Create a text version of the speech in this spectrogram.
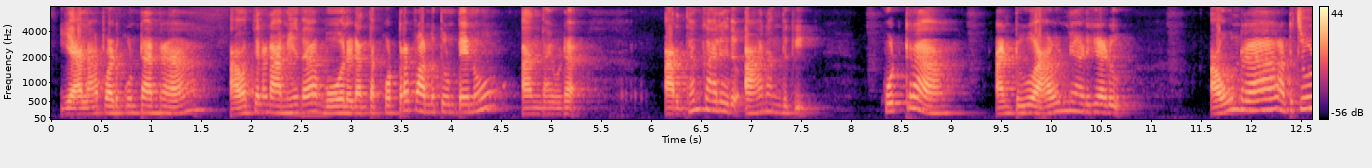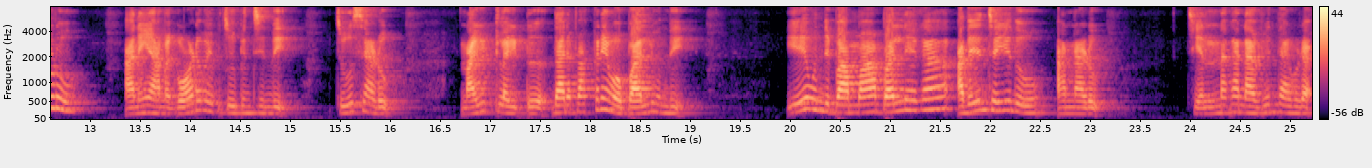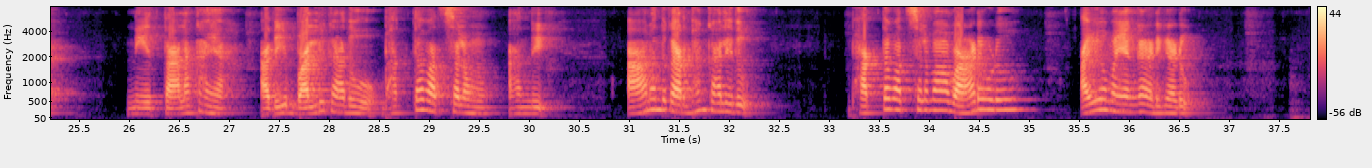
ఎలా పడుకుంటానరా? అవతల నా మీద బోలెడంత కుట్ర పన్నుతుంటేను? అందావిడ అర్థం కాలేదు ఆనంద్కి. కుట్ర? అంటూ ఆవిడ్ని అడిగాడు. అవునరా అటు చూడు అని ఆమె గోడ వైపు చూపించింది. చూశాడు. నైట్ లైట్ దాని పక్కనే ఓ బల్లి ఉంది. ఏముంది బామ్మ బల్లేగా? అదేం చెయ్యదు అన్నాడు. చిన్నగా నవ్వింది ఆవిడ. నీ తలకాయ అది బల్లి కాదు భక్తవత్సలం అంది. ఆనంద్కు అర్థం కాలేదు. భక్తవత్సలమా వాడెవడు? అయోమయంగా అడిగాడు.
